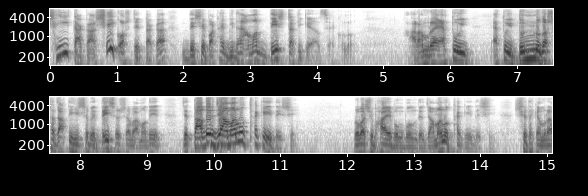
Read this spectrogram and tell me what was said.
সেই টাকা, সেই কষ্টের টাকা দেশে পাঠায়, বিধায় আমার দেশটা টিকে আছে এখনও। আর আমরা এতই এতই দৈন্যদশা জাতি হিসেবে, দেশ হিসেবে আমাদের, যে তাদের যে আমানত থাকে এই দেশে, প্রবাসী ভাই এবং বোনদের যে আমানত থাকে এই দেশে, সেটাকে আমরা,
